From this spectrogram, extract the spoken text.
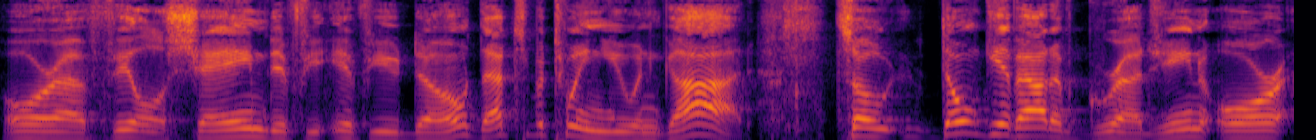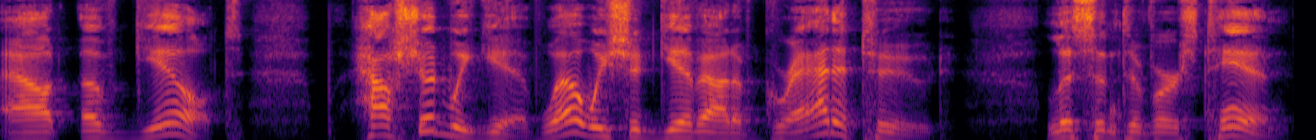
or uh, feel ashamed if you, if you don't. That's between you and God. So don't give out of grudging or out of guilt. How should we give? Well, we should give out of gratitude. Listen to verse 10.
